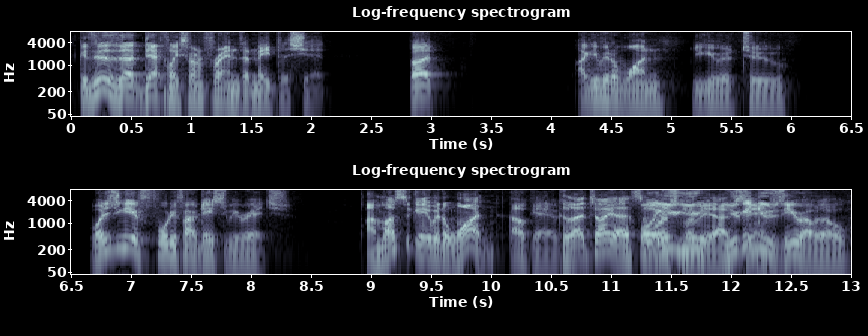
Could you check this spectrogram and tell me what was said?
because this is uh, definitely some friends that made this shit. But I give it a one. You give it a two. What did you give 45 Days to Be Rich? I must have gave it a one Okay. because I tell you that's the Well, worst you, movie you, I've you can seen. do zero though.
